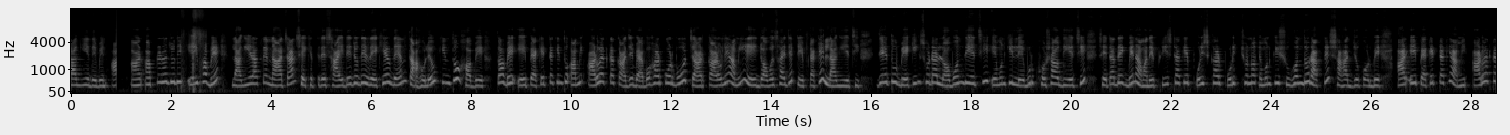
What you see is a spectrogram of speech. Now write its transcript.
লাগিয়ে দেবেন। আর আপনারা যদি এইভাবে লাগিয়ে রাখতে না চান, সেক্ষেত্রে সাইডে যদি রেখেও দেন, তাহলেও কিন্তু হবে। তবে এই প্যাকেটটা কিন্তু আমি আরও একটা কাজে ব্যবহার করব, যার কারণে আমি এই ডবল সাইজের টেপটাকে লাগিয়েছি। যেহেতু বেকিং সোডা লবণ দিয়েছি, এমনকি লেবুর খোসাও দিয়েছি, সেটা দেখবেন আমাদের ফ্রিজটাকে পরিষ্কার, পরিচ্ছন্ন, এমনকি সুগন্ধ রাখতে সাহায্য করবে। আর এই প্যাকেটটাকে আমি আরও একটা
